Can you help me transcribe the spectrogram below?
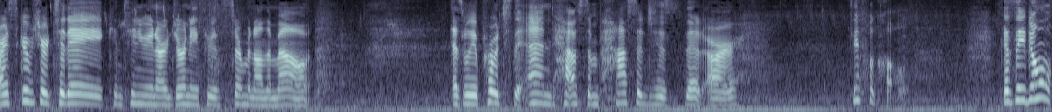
Our scripture today, continuing our journey through the Sermon on the Mount, as we approach the end, have some passages that are difficult because they don't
